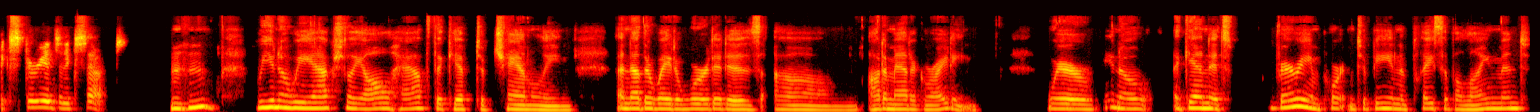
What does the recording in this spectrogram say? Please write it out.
experience and accept. Mm-hmm. Well, you know, we actually all have the gift of channeling. Another way to word it is um, automatic writing, where, you know, again, it's very important to be in a place of alignment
